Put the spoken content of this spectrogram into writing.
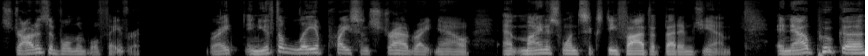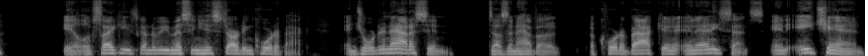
Stroud is a vulnerable favorite, right? And you have to lay a price on Stroud right now at minus 165 at BetMGM. And now Puka, it looks like he's going to be missing his starting quarterback. And Jordan Addison doesn't have a, a quarterback in, in any sense. And Achane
